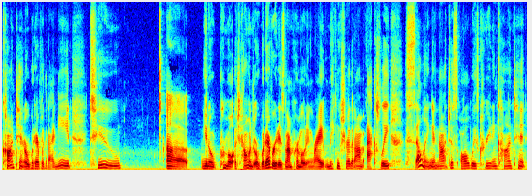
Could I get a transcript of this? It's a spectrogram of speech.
content or whatever that I need to uh, you know, promote a challenge or whatever it is that I'm promoting, right? Making sure that I'm actually selling and not just always creating content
